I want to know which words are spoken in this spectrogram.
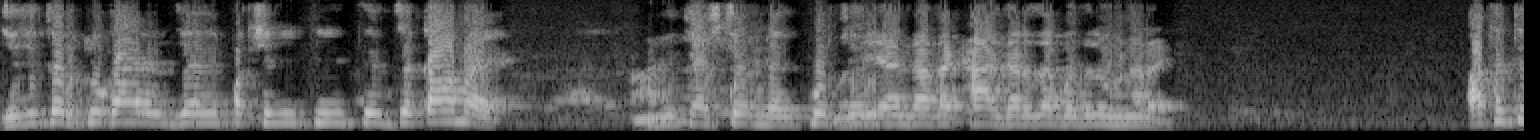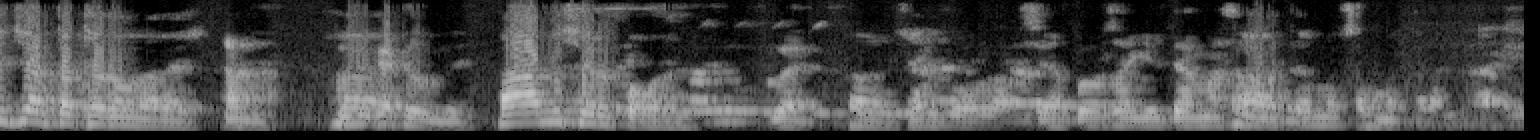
जे जे करतो काय ज्या पक्षाची ती त्यांचं काम आहे. विकास करणे म्हणजे पुढचं यंदा आता खासदाराचा बदल होणार आहे. आता ती जनता ठरवणार आहे. हा तुम्ही हा. काय ठरवलंय? हा आम्ही शरद पवार आहे. बर. हा शरद पवार शरद पवार सांगेल त्या हा माणसाला त्यामुळे सहमत आहे.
